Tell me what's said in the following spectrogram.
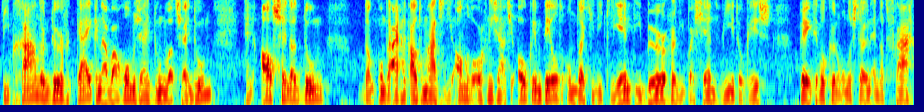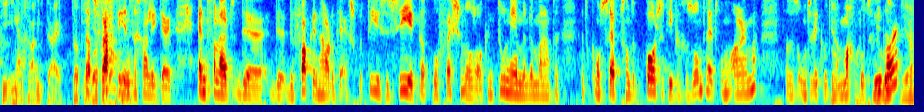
diepgaander durven kijken naar waarom zij doen wat zij doen. En als zij dat doen, dan komt eigenlijk automatisch die andere organisatie ook in beeld, omdat je die cliënt, die burger, die patiënt, wie het ook is, beter wil kunnen ondersteunen. En dat vraagt die integraliteit. Dat, is dat vraagt die integraliteit. En vanuit de, de, de vakinhoudelijke expertise zie ik dat professionals ook in toenemende mate het concept van de positieve gezondheid omarmen. Dat is ontwikkeld door Machtel Huber. Ja.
